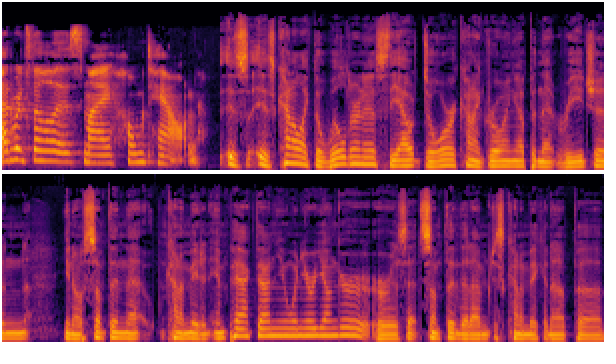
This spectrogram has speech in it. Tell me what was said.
Edwardsville is my hometown. Is is kind of like the wilderness, the outdoor, kind of growing up in that region. You know, something that kind of made an impact on you when you were younger, or is that something that I'm just kind of making up uh,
